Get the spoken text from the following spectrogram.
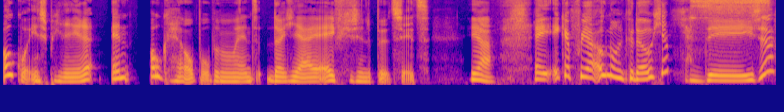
ook wel inspireren. En ook helpen op het moment dat jij eventjes in de put zit. Ja. Hey, ik heb voor jou ook nog een cadeautje. Deze.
